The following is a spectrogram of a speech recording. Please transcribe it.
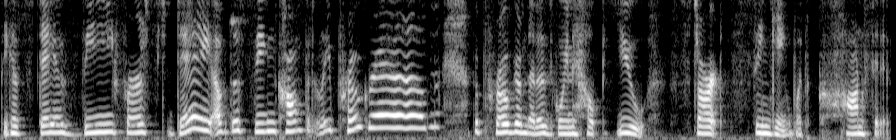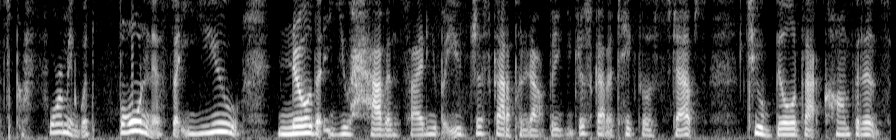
because today is the first day of the Sing Confidently program. The program that is going to help you start singing with confidence, performing with boldness that you know that you have inside you, but you just got to put it out there. You just got to take those steps to build that confidence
